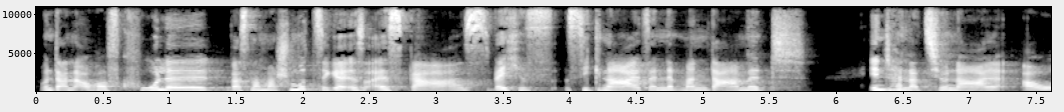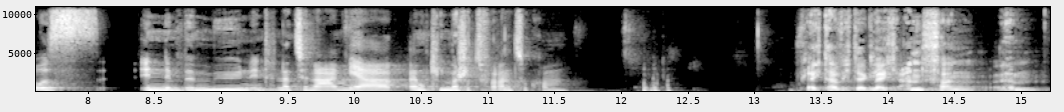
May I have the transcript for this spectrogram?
und dann auch auf Kohle, was nochmal schmutziger ist als Gas. Welches Signal sendet man damit international aus, in dem Bemühen, international mehr beim Klimaschutz voranzukommen? Vielleicht darf ich da gleich anfangen. Ähm,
